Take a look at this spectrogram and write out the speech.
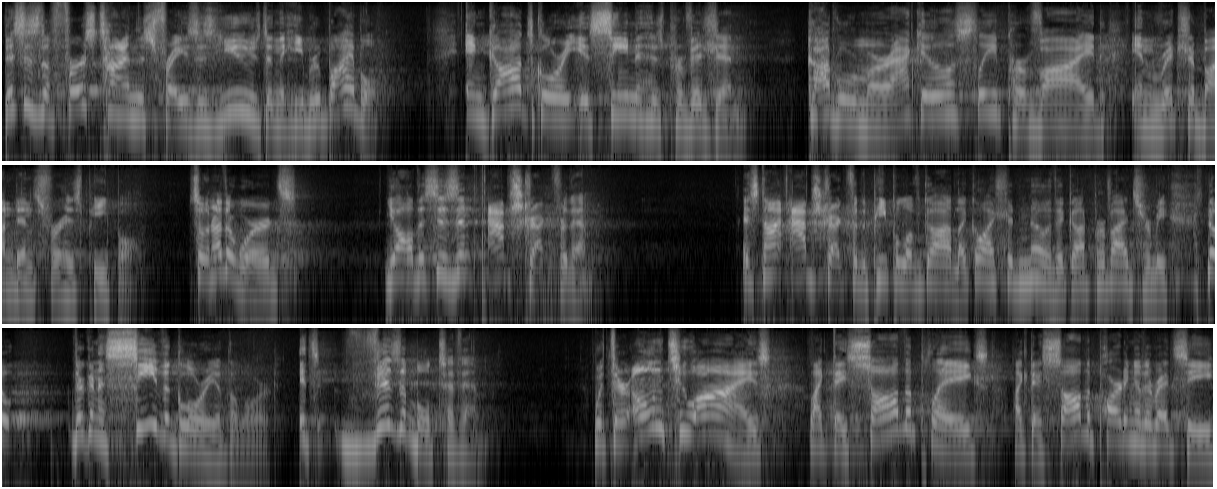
This is the first time this phrase is used in the Hebrew Bible. And God's glory is seen in his provision. God will miraculously provide in rich abundance for his people. So, in other words, Y'all, this isn't abstract for them. It's not abstract for the people of God, like, oh, I should know that God provides for me. No, they're going to see the glory of the Lord. It's visible to them. With their own two eyes, like they saw the plagues, like they saw the parting of the Red Sea,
